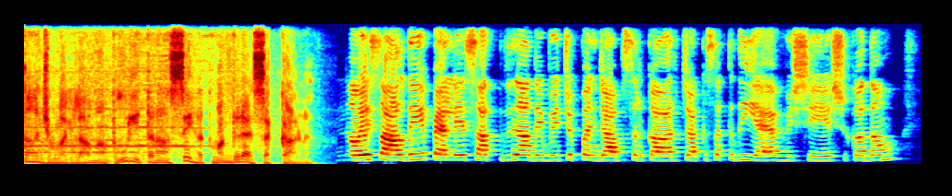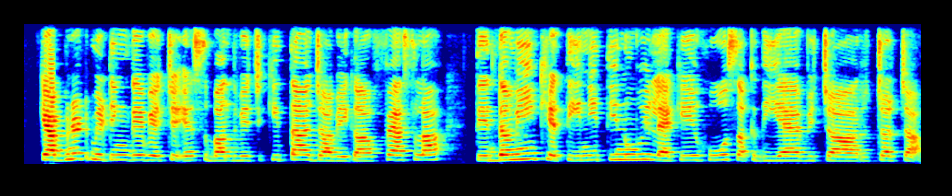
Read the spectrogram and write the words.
ਤਾਂ ਜੋ ਮਹਿਲਾਵਾਂ ਪੂਰੀ ਤਰ੍ਹਾਂ ਸਿਹਤਮੰਦ ਰਹਿ ਸਕਣ। ਨਵੇਂ ਸਾਲ ਦੇ ਪਹਿਲੇ 7 ਦਿਨਾਂ ਦੇ ਵਿੱਚ ਪੰਜਾਬ ਸਰਕਾਰ ਚੱਕ ਸਕਦੀ ਹੈ ਵਿਸ਼ੇਸ਼ ਕਦਮ। ਕੈਬਨਿਟ ਮੀਟਿੰਗ ਦੇ ਵਿੱਚ ਇਸ ਸੰਬੰਧ ਵਿੱਚ ਕੀਤਾ ਜਾਵੇਗਾ ਫੈਸਲਾ ਤੇ ਨਵੀਂ ਖੇਤੀ ਨੀਤੀ ਨੂੰ ਵੀ ਲੈ ਕੇ ਹੋ ਸਕਦੀ ਹੈ ਵਿਚਾਰ ਚਰਚਾ।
